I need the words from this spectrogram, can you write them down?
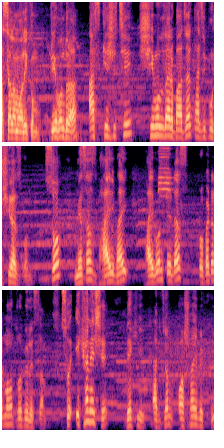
আসসালামু আলাইকুম। প্রিয় বন্ধুরা, আজকে এসেছি শিমুলদার বাজার কাজীপুর সিরাজগঞ্জ। সো মেসাজ ভাই ভাই ভাই বোন traders proprietor Mohammad Rabiul Islam. So এখানে এসে দেখি একজন অসহায় ব্যক্তি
